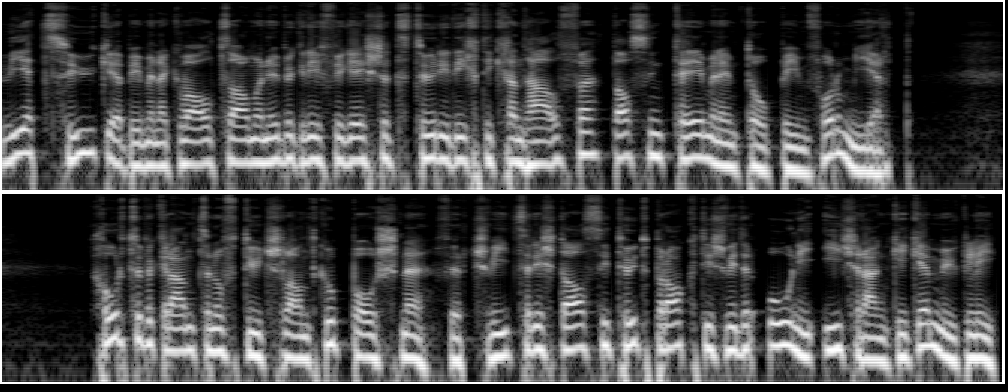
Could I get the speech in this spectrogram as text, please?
wie Züge bei einem gewaltsamen Übergriff gestern Zürich richtig helfen das sind Themen im Top informiert. Kurz über Grenzen auf Deutschland gut posten. Für die Schweizer ist das seit heute praktisch wieder ohne Einschränkungen möglich.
